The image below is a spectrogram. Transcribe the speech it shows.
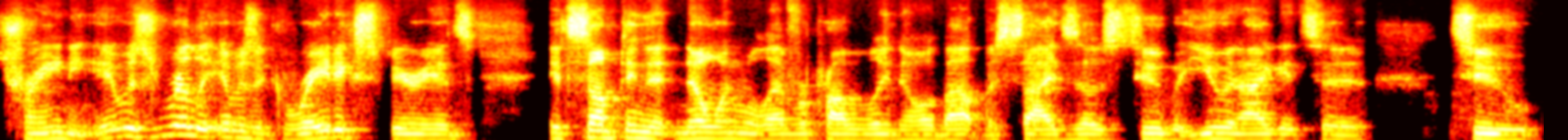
training. It was really it was a great experience it's something that no one will ever probably know about besides those two but you and i get to to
